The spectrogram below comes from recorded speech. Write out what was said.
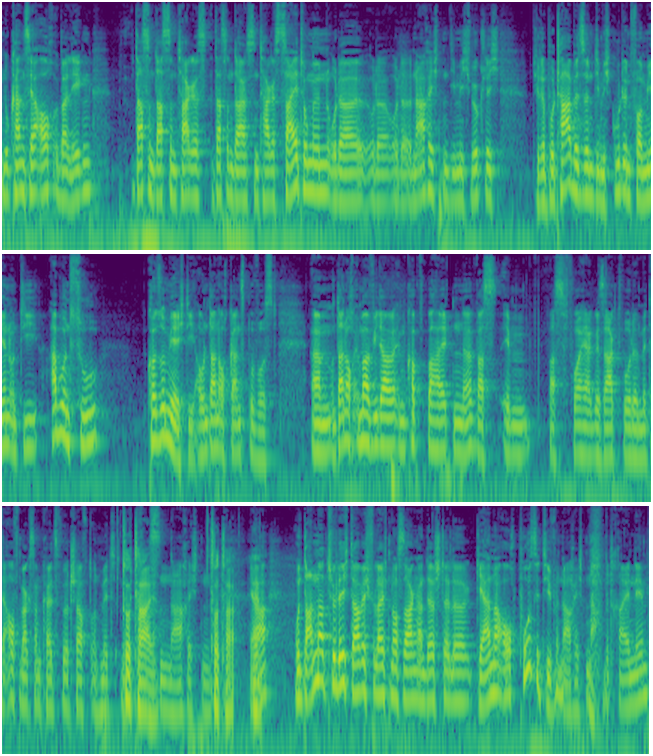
Du kannst ja auch überlegen, das und das sind Tages, das und das sind Tageszeitungen oder, oder, oder Nachrichten, die mich wirklich, die reputabel sind, die mich gut informieren und die ab und zu konsumiere ich die und dann auch ganz bewusst. Ähm, und dann auch immer wieder im Kopf behalten, ne, was eben, was vorher gesagt wurde mit der Aufmerksamkeitswirtschaft und mit, mit Total. krassen Nachrichten. Total, Ja. ja. Und dann natürlich, darf ich vielleicht noch sagen, an der Stelle gerne auch positive Nachrichten noch mit reinnehmen.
